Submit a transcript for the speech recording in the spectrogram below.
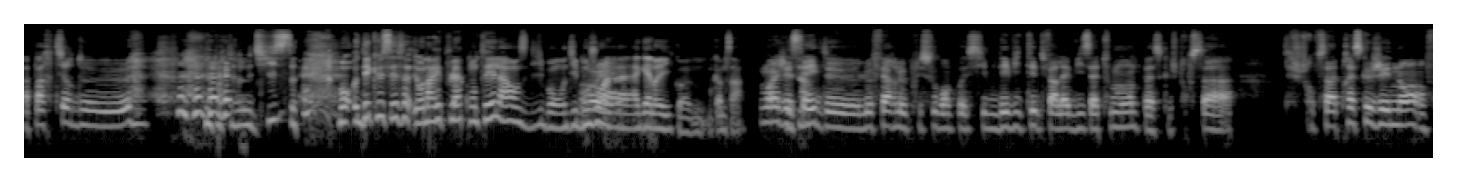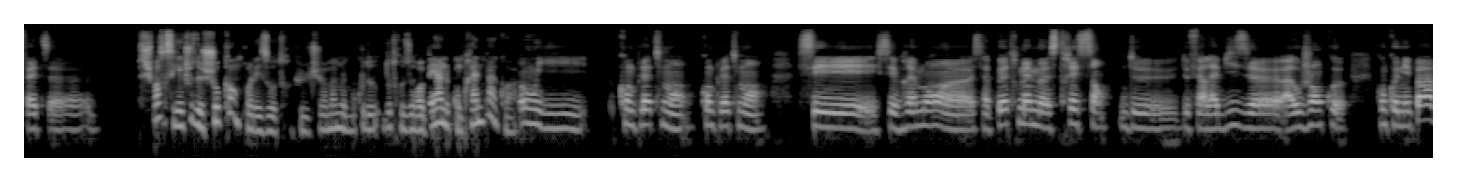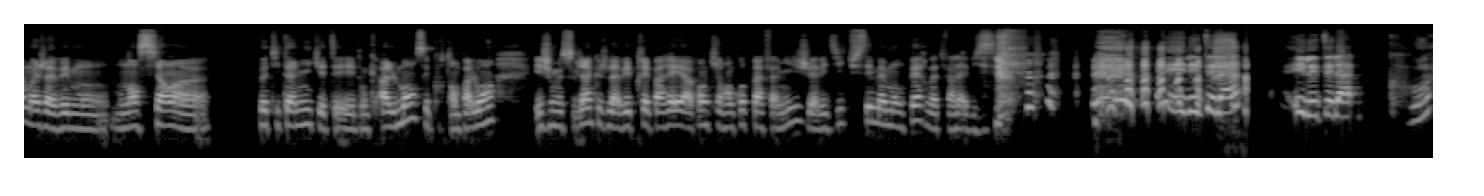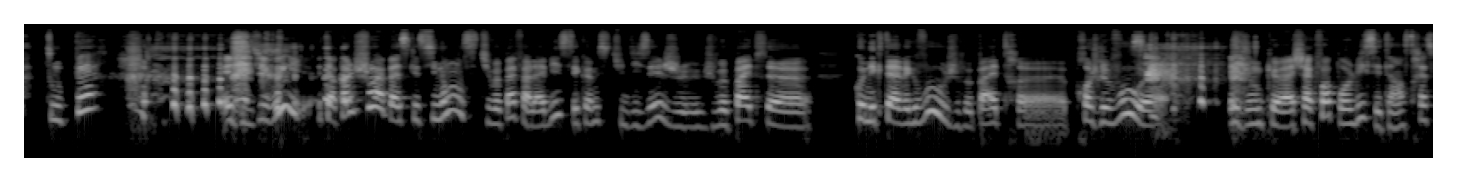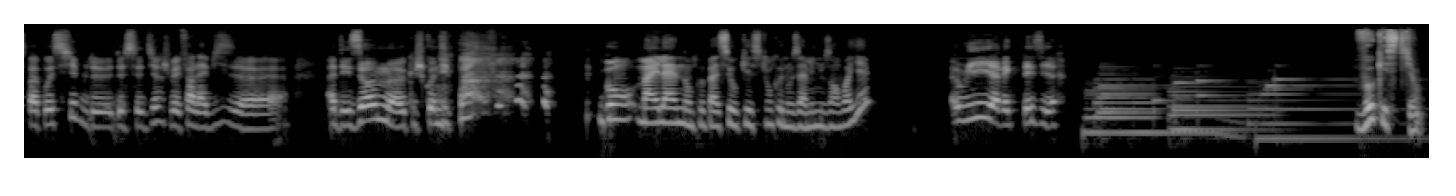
À partir de... à partir de 10. Bon, dès que c'est on n'arrive plus à compter, là, on se dit, bon, on dit bonjour Ouais. à la galerie, quoi, comme ça. Moi, j'essaye de le faire le plus souvent possible, d'éviter de faire la bise à tout le monde parce que je trouve ça, je trouve ça presque gênant en fait. euh. Je pense que c'est quelque chose de choquant pour les autres cultures. Même beaucoup d'autres Européens ne comprennent pas, quoi. Oui, complètement, complètement. C'est, c'est vraiment, euh, ça peut être même stressant de, de faire la bise euh, aux gens qu'on connaît pas. Moi, j'avais mon, mon ancien euh, petit ami qui était donc allemand, c'est pourtant pas loin, et je me souviens que je l'avais préparé avant qu'il rencontre ma famille. Je lui avais dit, tu sais, même mon père va te faire la bise. et il était là, il était là. Quoi? Ton père? Et je dis oui, t'as pas le choix parce que sinon, si tu veux pas faire la bise, c'est comme si tu disais je je veux pas être euh, connecté avec vous, je veux pas être euh, proche de vous. euh. Et donc euh, à chaque fois pour lui, c'était un stress pas possible de de se dire je vais faire la bise euh, à des hommes euh, que je connais pas. Bon, Mylène, on peut passer aux questions que nos amis nous envoyaient? Oui, avec plaisir. Vos questions.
